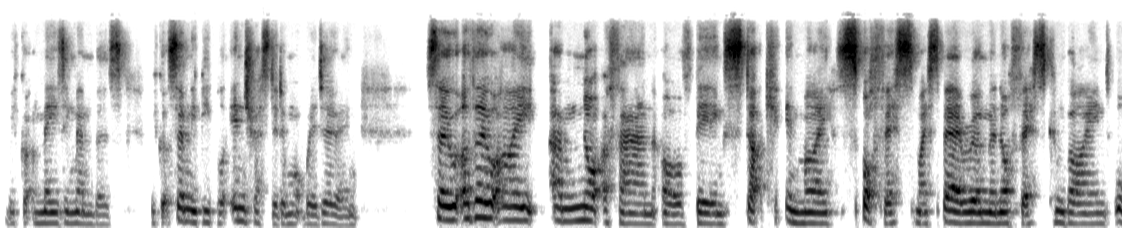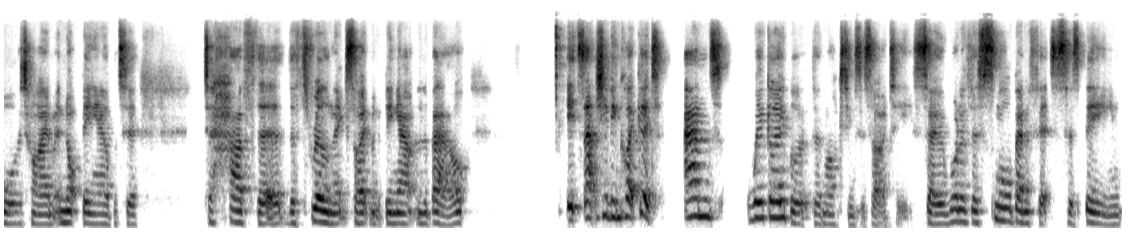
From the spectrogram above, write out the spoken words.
We've got amazing members. We've got so many people interested in what we're doing. So, although I am not a fan of being stuck in my office, my spare room and office combined all the time, and not being able to, to have the, the thrill and excitement of being out and about, it's actually been quite good. And we're global at the Marketing Society. So, one of the small benefits has been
